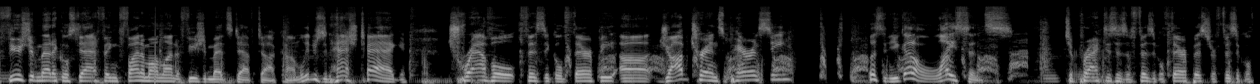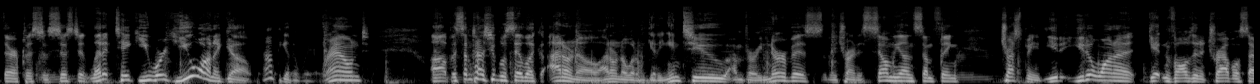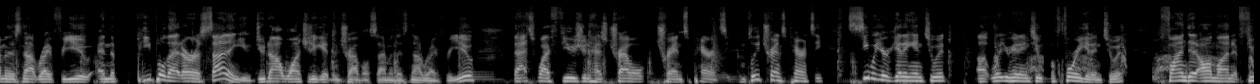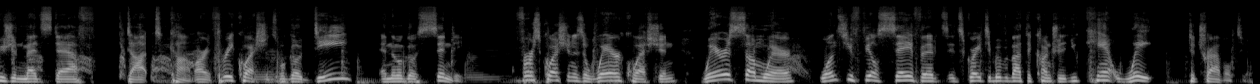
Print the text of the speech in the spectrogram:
Fusion Medical Staffing. Find them online at fusionmedstaff.com. Leaders in hashtag travel physical therapy. Uh, job transparency. Listen, you got a license to practice as a physical therapist or physical therapist assistant. Let it take you where you want to go, not the other way around. Uh, but sometimes people say, like, I don't know. I don't know what I'm getting into. I'm very nervous. Are they trying to sell me on something? Trust me, you, you don't want to get involved in a travel assignment that's not right for you. And the people that are assigning you do not want you to get in a travel assignment that's not right for you. That's why Fusion has travel transparency, complete transparency. See what you're getting into it, uh, what you're getting into before you get into it. Find it online at fusionmedstaff.com. All right, three questions. We'll go Dee and then we'll go Cindy. First question is a where question. Where is somewhere once you feel safe and it's, it's great to move about the country that you can't wait to travel to?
